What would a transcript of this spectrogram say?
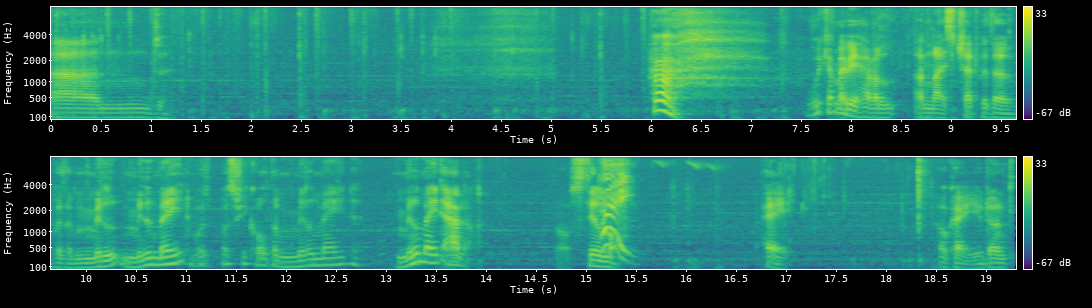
And... we can maybe have a, a nice chat with a with a mill millmaid. Was was she called a millmaid? Millmaid Anna. Oh, still hey. not. Hey. Okay, you don't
